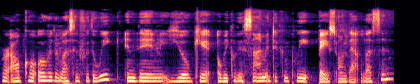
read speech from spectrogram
where I'll go over the lesson for the week, and then you'll get a weekly assignment to complete based on that lesson.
